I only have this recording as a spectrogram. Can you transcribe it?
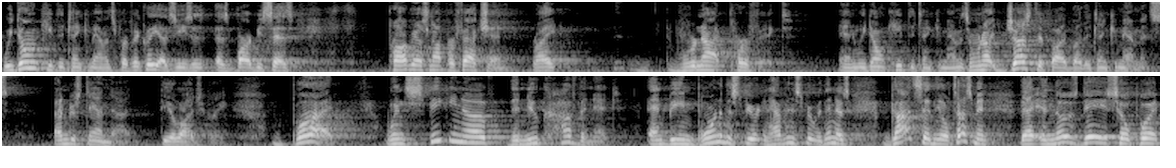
we don't keep the Ten Commandments perfectly, as Jesus, as Barbie says, progress, not perfection, right? We're not perfect and we don't keep the Ten Commandments and we're not justified by the Ten Commandments. Understand that theologically. But when speaking of the new covenant and being born of the Spirit and having the Spirit within us, God said in the Old Testament that in those days He'll put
